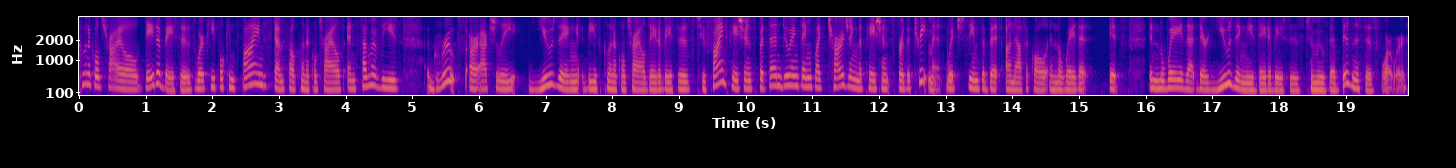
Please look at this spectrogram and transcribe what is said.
clinical trial databases where people can find stem cell clinical trials. And some of these groups are actually using these clinical trial databases to find patients but then doing things like charging the patients for the treatment which seems a bit unethical in the way that it's in the way that they're using these databases to move their businesses forward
